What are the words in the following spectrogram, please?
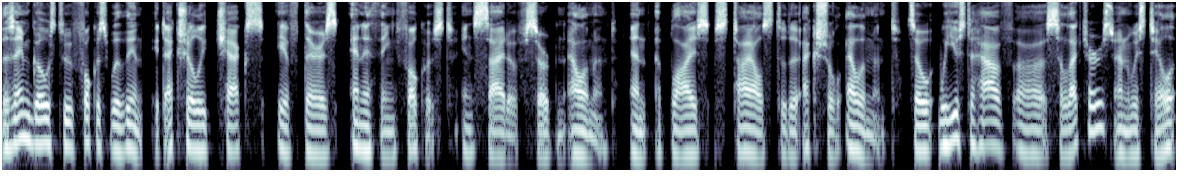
The same goes to focus within. It actually checks if there's anything focused inside of certain element and applies styles to the actual element. So we used to have uh, selectors, and we still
